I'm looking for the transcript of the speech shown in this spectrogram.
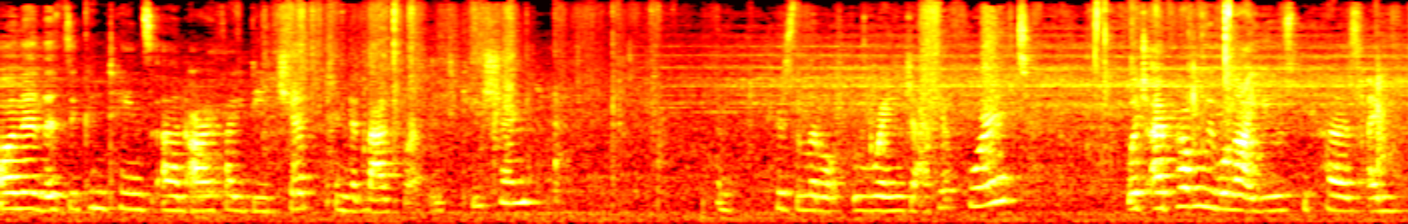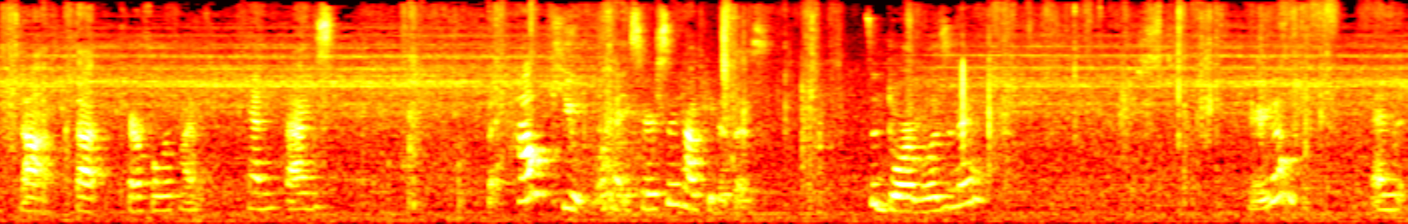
Oh, and then it contains an RFID chip in the bag for authentication. And here's the little rain jacket for it, which I probably will not use because I'm not that careful with my handbags. But how cute. Okay, seriously, how cute is this? It's adorable, isn't it? There you go. And,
